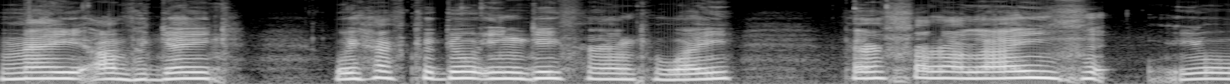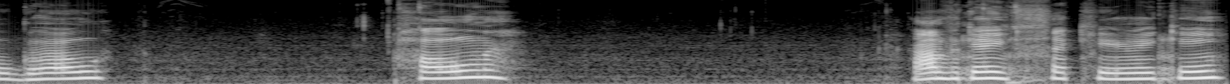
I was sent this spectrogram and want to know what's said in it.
may update, we have to do in different way. Personalize, you go home, update security,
